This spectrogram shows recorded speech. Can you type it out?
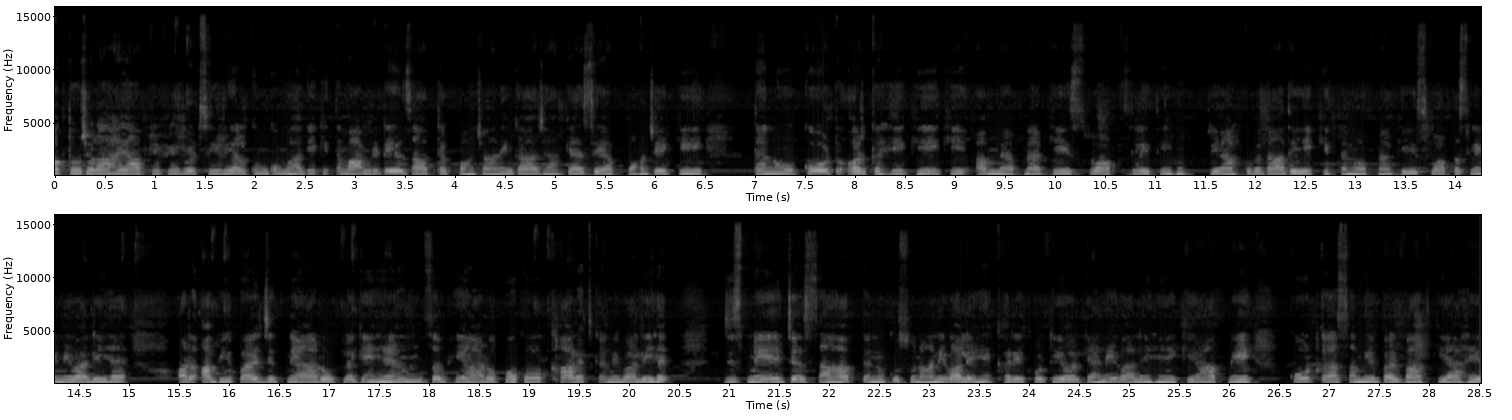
वक्त हो चला है आपके फेवरेट सीरियल कुमकुम भाग्य की तमाम डिटेल्स आप तक पहुँचाने का। जहाँ कैसे अब पहुंचेगी तनु कोर्ट और कहेगी कि अब मैं अपना केस वापस लेती हूँ। जी आपको बता दें कि तनु अपना केस वापस लेने वाली है और अभी पर जितने आरोप लगे हैं, उन सभी आरोपों को खारिज करने वाली है, जिसमें जज साहब तनु को सुनाने वाले हैं, खरी खोटी और कहने वाले हैं कि आपने कोर्ट का समय बर्बाद किया है।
